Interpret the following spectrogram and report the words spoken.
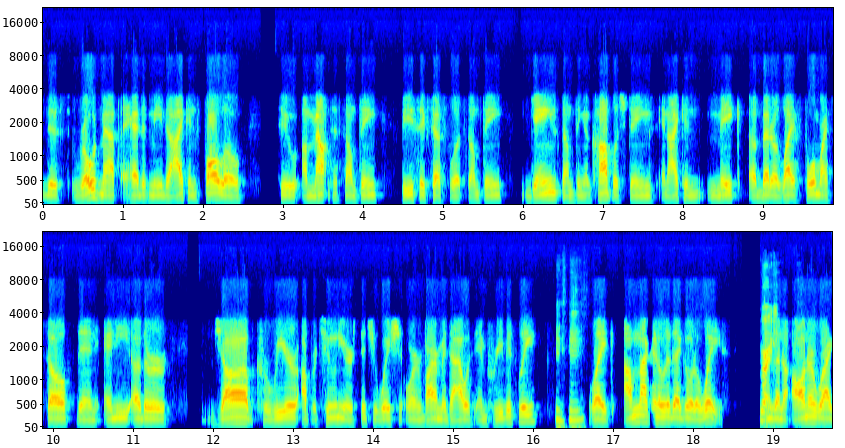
this roadmap ahead of me that I can follow to amount to something, be successful at something, gain something, accomplish things, and I can make a better life for myself than any other job, career, opportunity, or situation or environment that I was in previously, mm-hmm. like I'm not gonna let that go to waste. Right. I'm gonna honor where I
